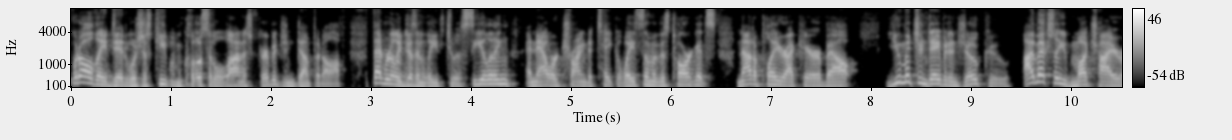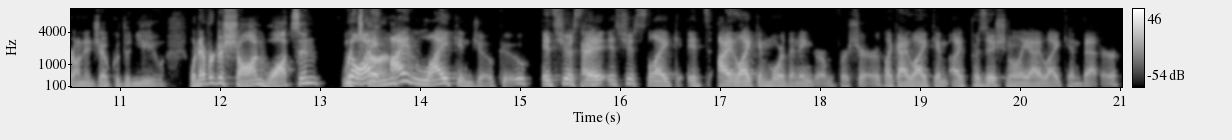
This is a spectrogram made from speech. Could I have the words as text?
But all they did was just keep him close to the line of scrimmage and dump it off. That really doesn't lead to a ceiling. And now we're trying to take away some of his targets. Not a player I care about. You mentioned David Njoku. I'm actually much higher on Njoku than you. Whenever Deshaun Watson no, I, I like Njoku. It's just okay. it's just like it's I like him more than Engram for sure. Like I like him I positionally I like him better.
